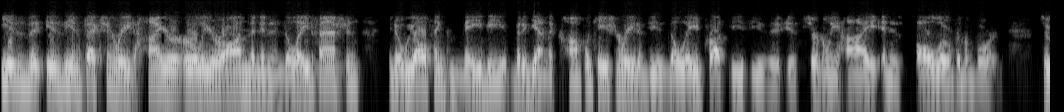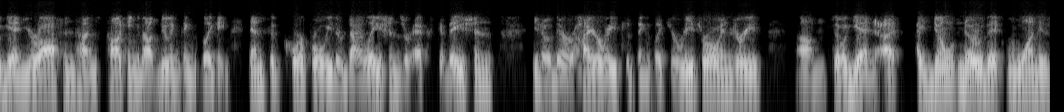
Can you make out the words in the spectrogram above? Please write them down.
is the is the infection rate higher earlier on than in a delayed fashion? You know, we all think maybe, but again, the complication rate of these delayed prostheses is, is certainly high and is all over the board. So again, you're oftentimes talking about doing things like extensive corporal either dilations or excavations. You know, there are higher rates of things like urethral injuries. Um, so again, I, I don't know that one is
